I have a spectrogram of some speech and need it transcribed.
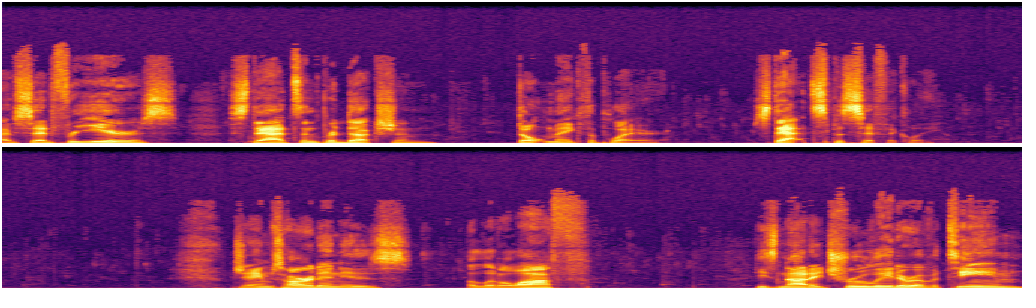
I've said for years stats and production don't make the player, stats specifically. James Harden is a little off. He's not a true leader of a team.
